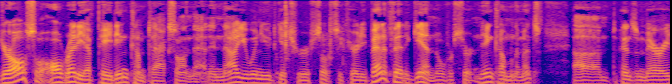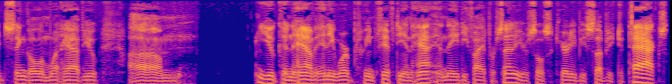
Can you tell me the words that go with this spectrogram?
You're also already have paid income tax on that, and now you, when you get your Social Security benefit, again over certain income limits, um, depends on married, single, and what have you. Um, you can have anywhere between 50 and, and 85 percent of your Social Security be subject to tax.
